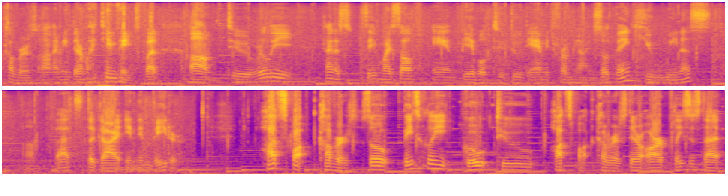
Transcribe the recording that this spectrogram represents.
covers. Uh, I mean, they're my teammates, but um, to really kind of save myself and be able to do damage from behind. So thank you, Venus. Um, that's the guy in Invader. Hotspot covers. So basically, go to hotspot covers. There are places that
